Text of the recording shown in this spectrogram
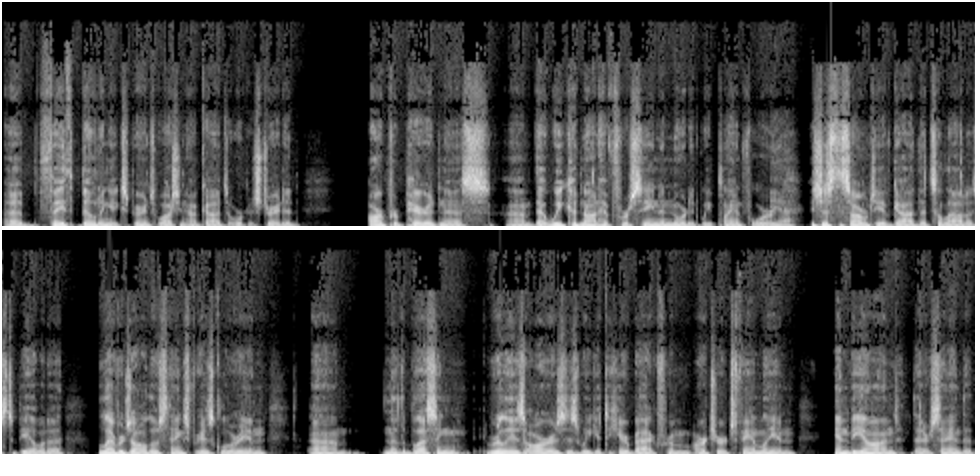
a faith building experience watching how God's orchestrated our preparedness um, that we could not have foreseen and nor did we plan for. Yeah. It's just the sovereignty of God that's allowed us to be able to leverage all those things for His glory. And um, you know, the blessing really is ours as we get to hear back from our church family and and beyond that are saying that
